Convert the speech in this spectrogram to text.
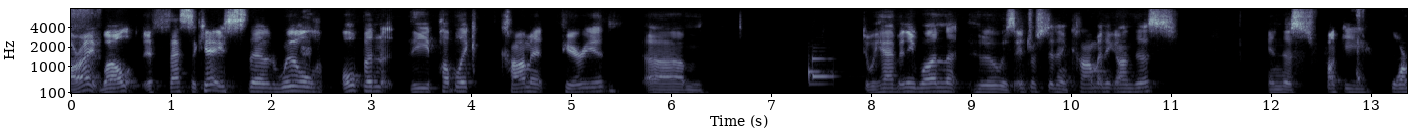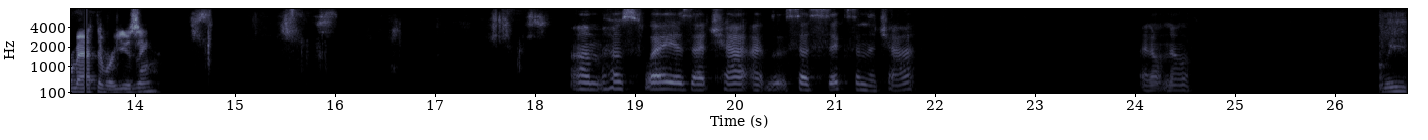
All right, well, if that's the case, then we'll open the public comment period. Um, Do we have anyone who is interested in commenting on this in this funky format that we're using? Um, Josue, is that chat, uh, it says six in the chat? I don't know. We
